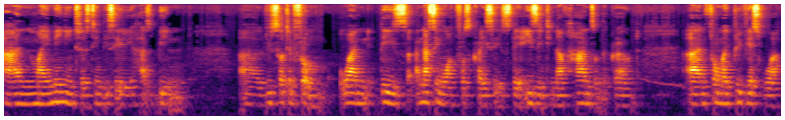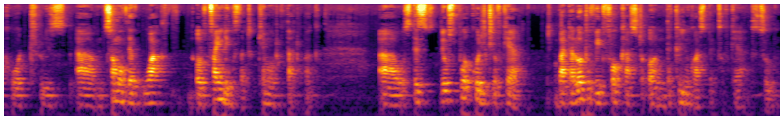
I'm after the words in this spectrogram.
And my main interest in this area has been uh, resulted from one, there's a nursing workforce crisis. There isn't enough hands on the ground. And from my previous work, what is um, some of the work or findings that came out of that work uh, was this there was poor quality of care, but a lot of it focused on the clinical aspects of care. So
